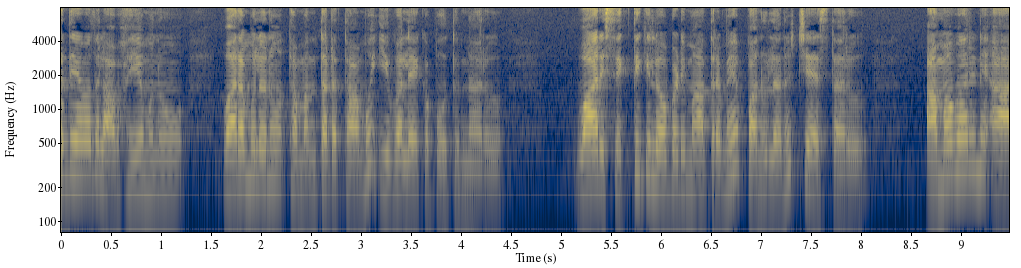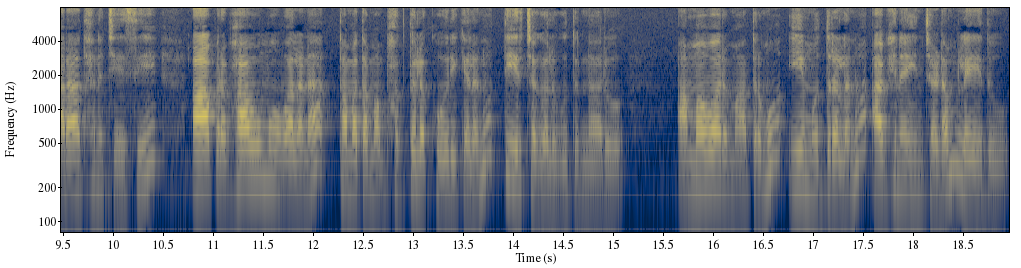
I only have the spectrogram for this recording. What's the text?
దేవతల అభయమును వరములను తమంతట తాము ఇవ్వలేకపోతున్నారు. వారి శక్తికి లోబడి మాత్రమే పనులను చేస్తారు. అమ్మవారిని ఆరాధన చేసి ఆ ప్రభావము వలన తమ తమ భక్తుల కోరికలను తీర్చగలుగుతున్నారు. అమ్మవారు మాత్రము ఈ ముద్రలను అభినయించడం లేదు.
